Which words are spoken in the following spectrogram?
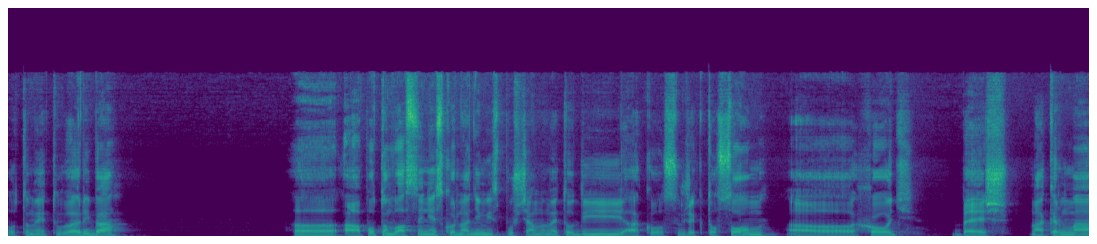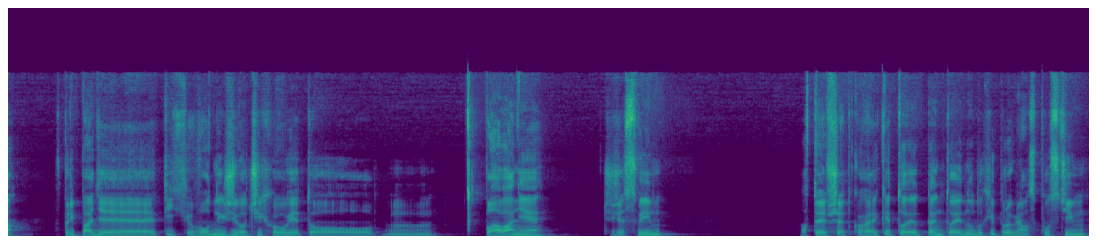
potom je tu veľryba a potom vlastne neskôr nad nimi spúšťam metódy, ako sú, že kto som, choď, bež, nakrma. V prípade tých vodných živočichov je to mm, plávanie, čiže swim. A to je všetko. Hej. Keď to tento jednoduchý program spustím,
